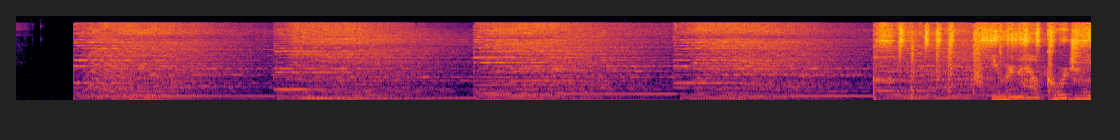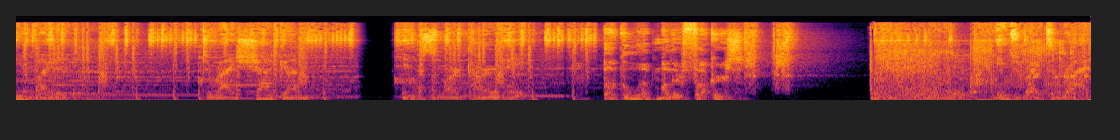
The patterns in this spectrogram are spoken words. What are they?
You are now cordially invited to ride shotgun in the smart car of hate. Buckle up, motherfuckers. It's right to ride.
